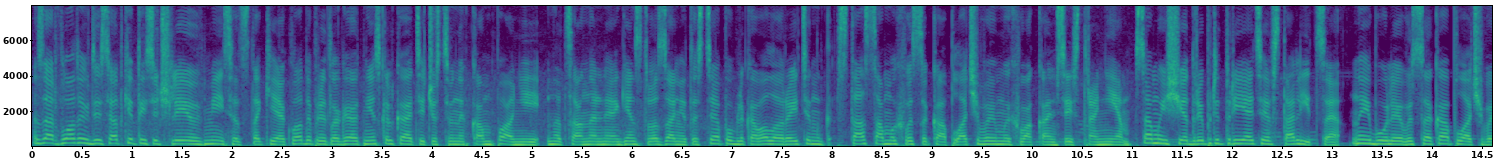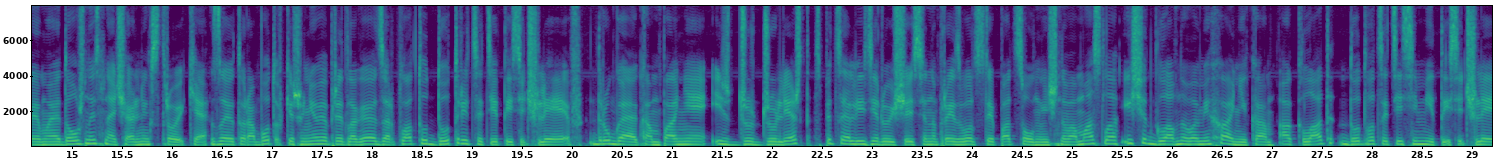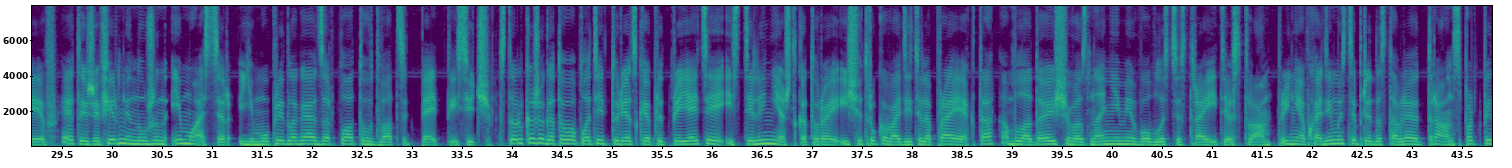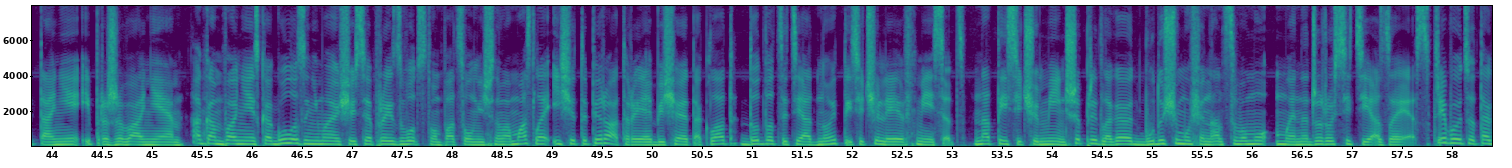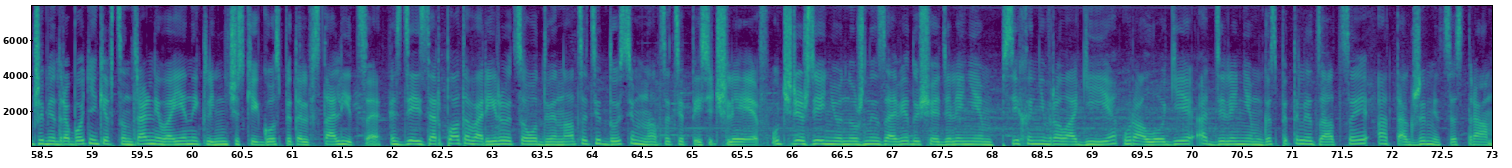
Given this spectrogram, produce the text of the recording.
Зарплаты в десятки тысяч леев в месяц. Такие оклады предлагают несколько отечественных компаний. Национальное агентство занятости опубликовало рейтинг 100 самых высокооплачиваемых вакансий в стране. Самые щедрые предприятия в столице. Наиболее высокооплачиваемая должность – начальник стройки. За эту работу в Кишиневе предлагают зарплату до 30 тысяч леев. Другая компания из Джуджулешт, специализирующаяся на производстве подсолнечного масла, ищет главного механика. Оклад до 27 тысяч леев. Этой же же фирме нужен и мастер. Ему предлагают зарплату в 25 тысяч. Столько же готово платить турецкое предприятие из Теленешт, которое ищет руководителя проекта, обладающего знаниями в области строительства. При необходимости предоставляют транспорт, питание и проживание. А компания из Кагула, занимающаяся производством подсолнечного масла, ищет оператора и обещает оклад до 21 тысячи леев в месяц. На тысячу меньше предлагают будущему финансовому менеджеру сети АЗС. Требуются также медработники в Центральной военный клинический госпиталь в столице. Здесь зарплата варьируется от 12 до 17 тысяч леев. Учреждению нужны заведующие отделением психоневрологии, урологии, отделением госпитализации, а также медсестра.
